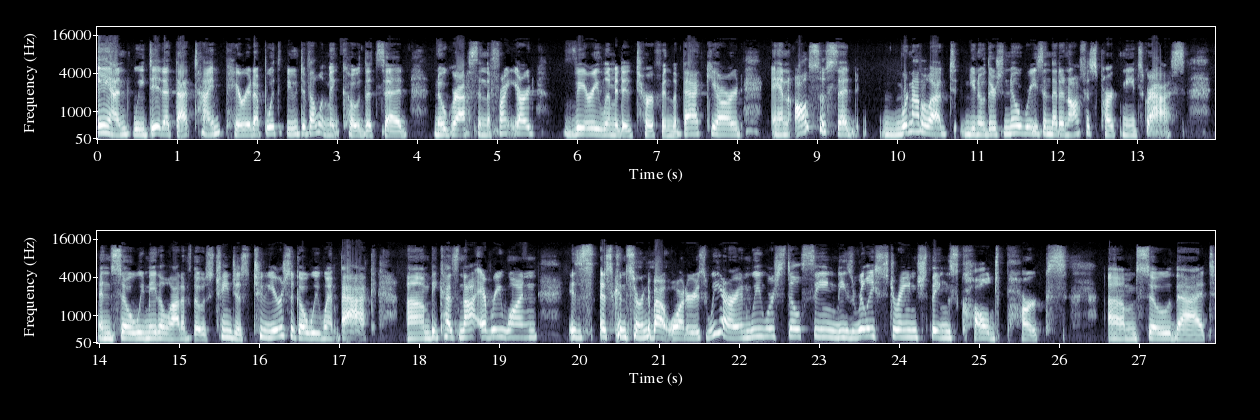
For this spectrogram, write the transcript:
And we did at that time pair it up with new development code that said no grass in the front yard, very limited turf in the backyard and also said we're not allowed to you know there's no reason that an office park needs grass. And so we made a lot of those changes. Two years ago we went back um, because not everyone is as concerned about water as we are and we were still seeing these really strange things called parks um, so that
